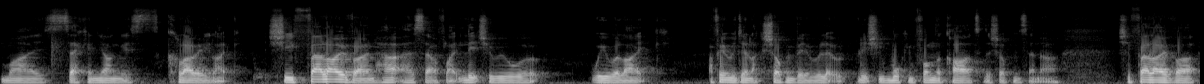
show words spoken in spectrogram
my second youngest chloe like she fell over and hurt herself like literally we were we were like i think we were doing like a shopping video. We were literally walking from the car to the shopping center she fell over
